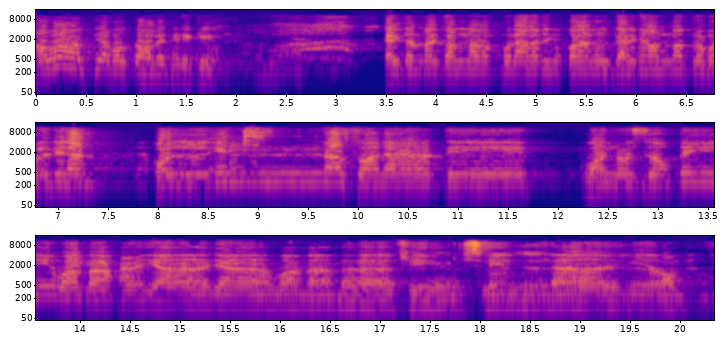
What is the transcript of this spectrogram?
আওয়াজ দিয়ে বলতে হবে তিনি কি এই জন্যই তো আল্লাহ রাব্বুল আলামিন কোরআনুল কারীমে অন্যত্র বলে দিলেন قل إن صلاتي ونسقي ومحياي ومماتي لله رب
